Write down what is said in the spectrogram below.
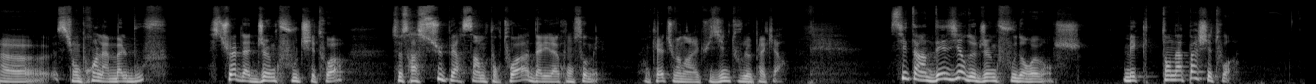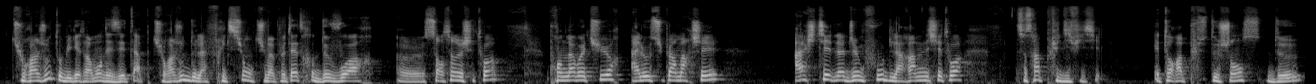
euh, si on prend la malbouffe, si tu as de la junk food chez toi, ce sera super simple pour toi d'aller la consommer. tu vas dans la cuisine, tu ouvres le placard. Si tu as un désir de junk food en revanche, mais que tu n'en as pas chez toi, tu rajoutes obligatoirement des étapes, tu rajoutes de la friction. Tu vas peut-être devoir euh, sortir de chez toi, prendre la voiture, aller au supermarché, acheter de la junk food, la ramener chez toi. Ce sera plus difficile. Et tu auras plus de chances de,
